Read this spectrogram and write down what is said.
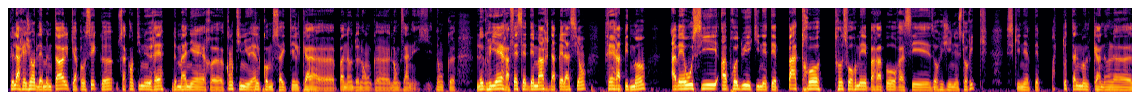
que la région de l'Emmental qui a pensé que ça continuerait de manière euh, continuelle comme ça a été le cas euh, pendant de longues, euh, longues années. Donc le Gruyère a fait cette démarche d'appellation très rapidement, avait aussi un produit qui n'était pas trop transformé par rapport à ses origines historiques, ce qui n'était totalement le cas dans le.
